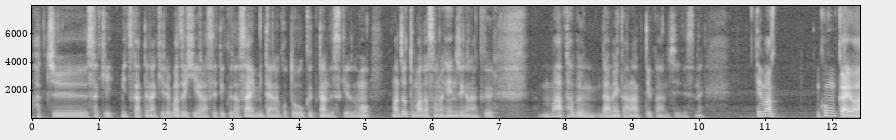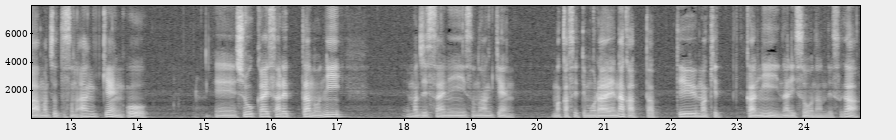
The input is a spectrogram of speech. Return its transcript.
発注先見つかってなければ是非やらせてくださいみたいなことを送ったんですけれども、まあ、ちょっとまだその返事がなくまあ多分ダメかなっていう感じですね。でまあ今回は、まあ、ちょっとその案件を、えー、紹介されたのに、まあ、実際にその案件任せてもらえなかったっていう、まあ、結果になりそうなんですが、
